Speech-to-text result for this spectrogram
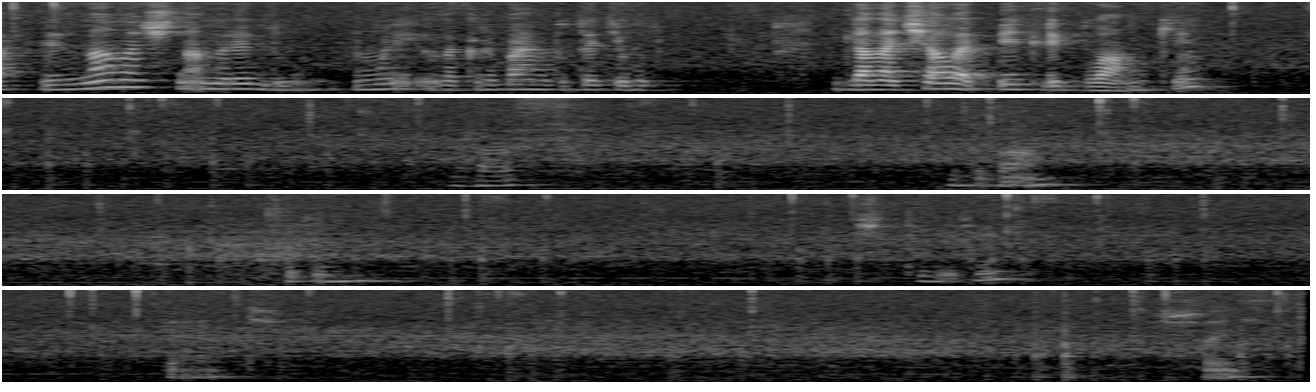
Так, в изнаночном ряду мы закрываем вот эти вот для начала петли планки. Раз, два, три, четыре, пять, шесть,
